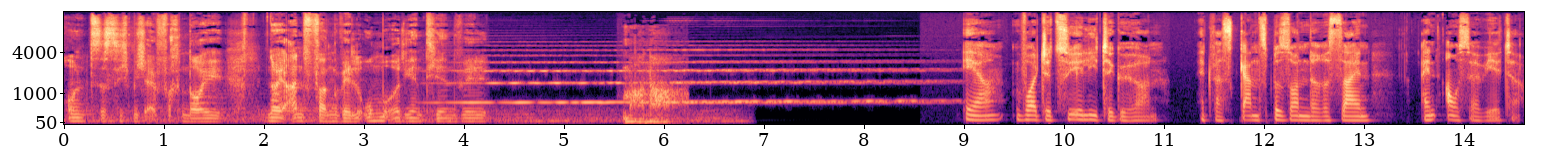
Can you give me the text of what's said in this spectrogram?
und dass ich mich einfach neu, neu anfangen will, umorientieren will. Mana. Er wollte zur Elite gehören, etwas ganz Besonderes sein, ein Auserwählter.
